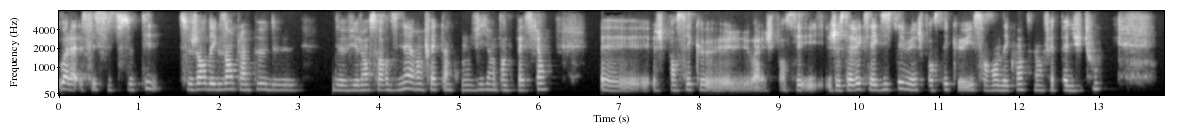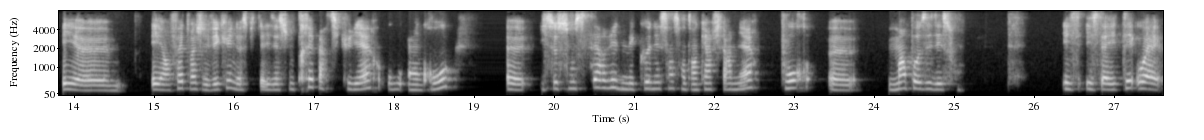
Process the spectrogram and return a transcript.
voilà c'est ce genre d'exemple un peu de de violence ordinaire en fait hein, qu'on vit en tant que patient euh, je pensais que voilà je pensais je savais que ça existait mais je pensais qu'ils s'en rendaient compte mais en fait pas du tout et et en fait moi j'ai vécu une hospitalisation très particulière où en gros euh, ils se sont servis de mes connaissances en tant qu'infirmière pour euh, m'imposer des soins. Et, ça a été, ouais,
